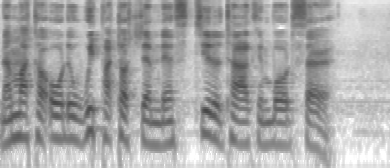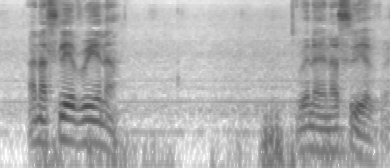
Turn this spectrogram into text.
No matter how the whipper touch them, they're still talking about sir. And a slavery, you know. We're not in a slavery. Eh.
